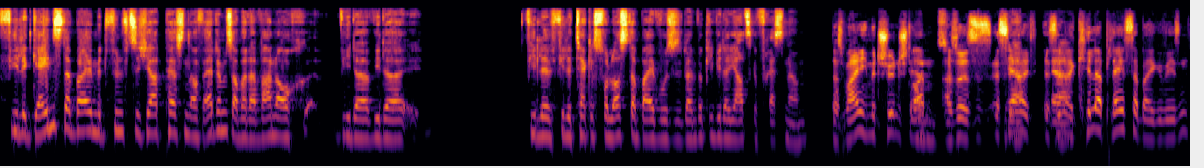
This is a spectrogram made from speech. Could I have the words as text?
viele Gains dabei mit 50 Yard Pässen auf Adams, aber da waren auch wieder wieder viele viele Tackles for Loss dabei, wo sie dann wirklich wieder Yards gefressen haben. Das meine ich mit schön sterben. Und- also es, ist, es sind Ja, halt, es sind ja. halt Killer Plays dabei gewesen,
